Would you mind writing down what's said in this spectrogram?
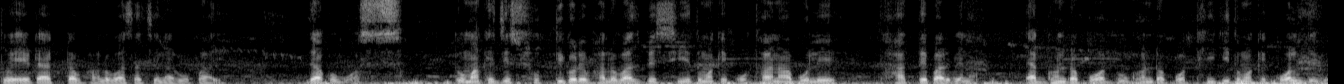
তো এটা একটা ভালোবাসা চেনার উপায়। দেখো বস তোমাকে যে সত্যি করে ভালোবাসবে, সে তোমাকে কথা না বলে থাকতে পারবে না। এক ঘণ্টা পর, দু ঘণ্টা পর ঠিকই তোমাকে কল দেবে।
